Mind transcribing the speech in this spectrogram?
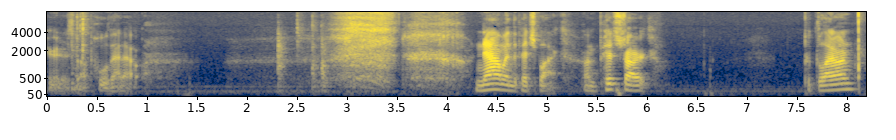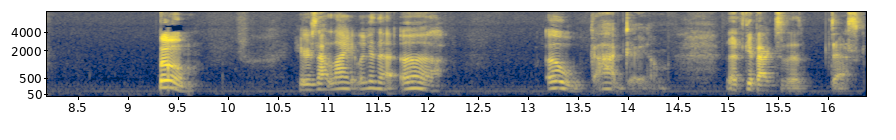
Here it is. I'll pull that out. Now I'm in the pitch black. I'm pitch dark. Put the light on. Boom. Here's that light. Look at that. Ugh. Oh, god damn. Let's get back to the desk.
